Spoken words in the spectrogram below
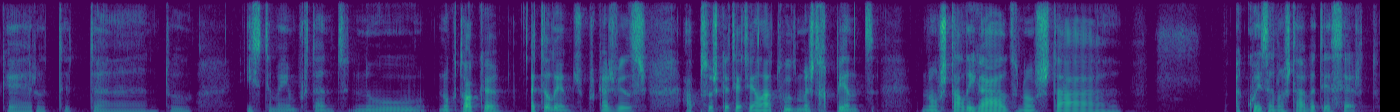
quero-te tanto isso também é importante no, no que toca a talentos, porque às vezes há pessoas que até têm lá tudo, mas de repente não está ligado, não está. a coisa não está a bater certo.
